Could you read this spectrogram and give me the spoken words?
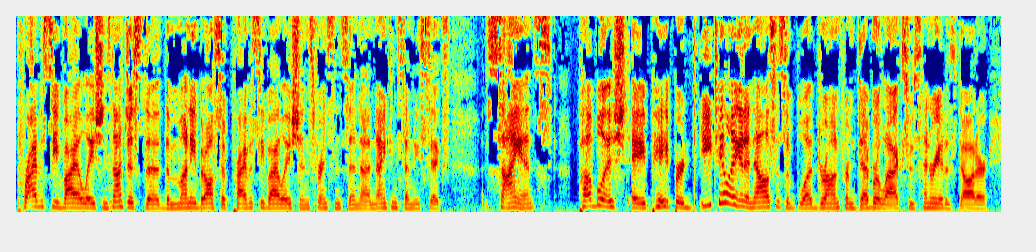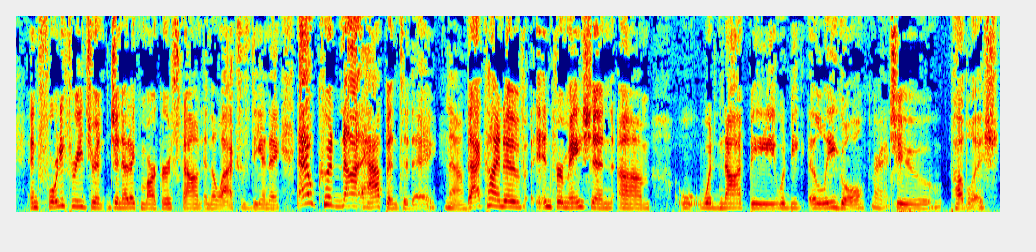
privacy violations, not just the, the money, but also privacy violations. For instance, in uh, 1976, Science published a paper detailing an analysis of blood drawn from Deborah Lacks, who's Henrietta's daughter, and 43 gen- genetic markers found in the Lacks's DNA. That could not happen today. No. That kind of information um, would not be would be illegal Right. to publish.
